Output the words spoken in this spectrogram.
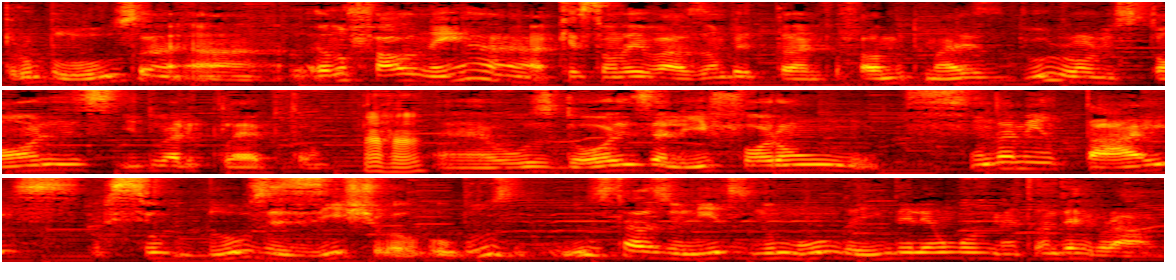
pro blues, a, a, eu não falo nem a questão da invasão britânica, eu falo muito mais do Rolling Stones e do Eric Clapton. Uhum. É, os dois ali foram fundamentais. Se o blues existe, o blues nos Estados Unidos, no mundo ainda, ele é um movimento underground.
